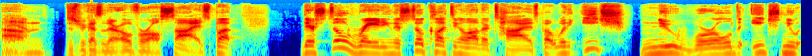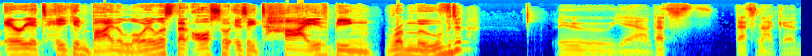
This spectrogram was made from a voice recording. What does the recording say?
um, just because of their overall size. But they're still raiding, they're still collecting a lot of their tithes. But with each new world, each new area taken by the Loyalists, that also is a tithe being removed. Ooh, yeah. That's that's not good.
